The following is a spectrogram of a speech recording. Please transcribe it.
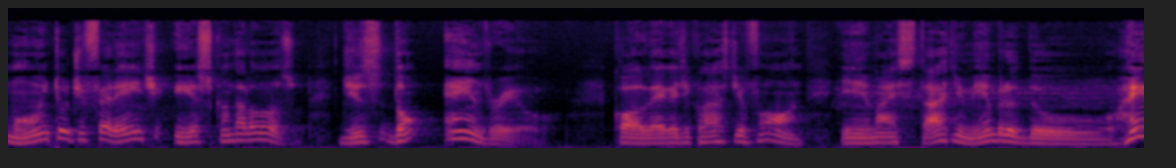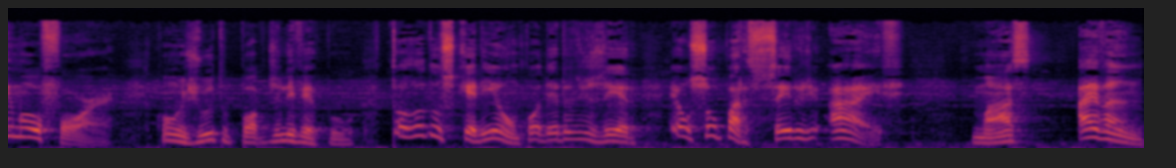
muito diferente e escandaloso, diz Don Andrew, colega de classe de Vaughan e mais tarde membro do Rainbow Four, conjunto pop de Liverpool. Todos queriam poder dizer: Eu sou parceiro de Ive. Mas Ivan,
